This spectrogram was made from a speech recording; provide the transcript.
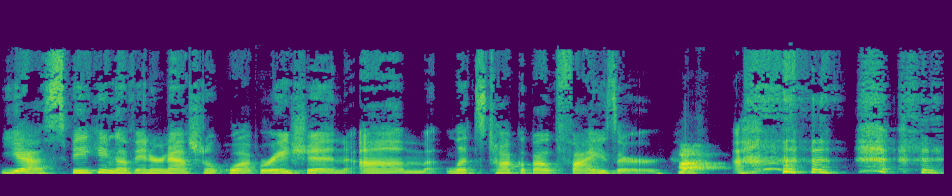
Yeah, speaking of international cooperation, um, let's talk about Pfizer. Ah.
